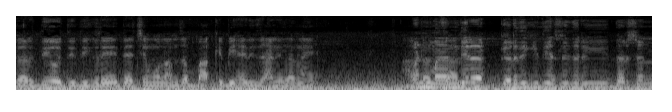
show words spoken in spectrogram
गर्दी होती तिकडे. त्याच्यामुळे आमचा बाकी बिहारी झालेला नाही. पण आता मंदिरात. गर्दी किती असली तरी दर्शन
